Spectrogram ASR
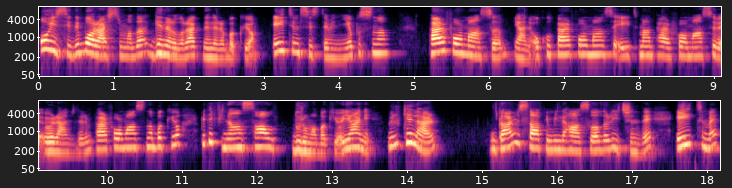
OECD bu araştırmada genel olarak nelere bakıyor? Eğitim sisteminin yapısını, performansı yani okul performansı, eğitmen performansı ve öğrencilerin performansına bakıyor. Bir de finansal duruma bakıyor. Yani ülkeler gayri safi milli hasılaları içinde eğitime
